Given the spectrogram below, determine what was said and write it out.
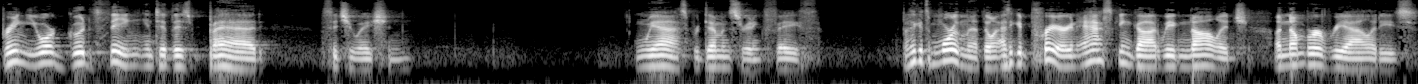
Bring your good thing into this bad situation. When we ask, we're demonstrating faith. But I think it's more than that, though. I think in prayer, in asking God, we acknowledge a number of realities.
